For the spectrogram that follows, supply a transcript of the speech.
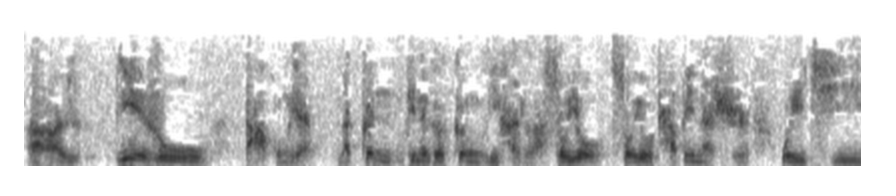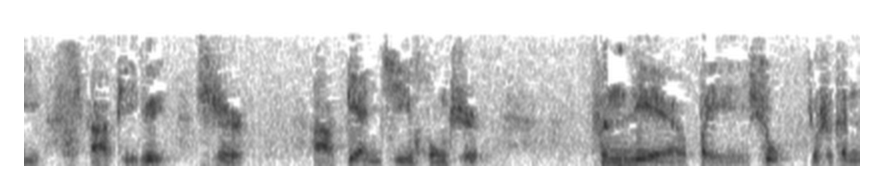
啊。夜入大红莲，那更比那个更厉害的了。所有所有差别呢是为其啊比率是。啊，遍及红赤，分裂倍数，就是根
